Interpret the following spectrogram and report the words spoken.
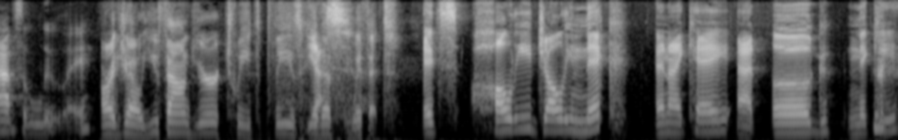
Absolutely. All right, Joe, you found your tweet. Please hit Yes. us with it. It's Holly Jolly Nick N I K at Ugh Nikki.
